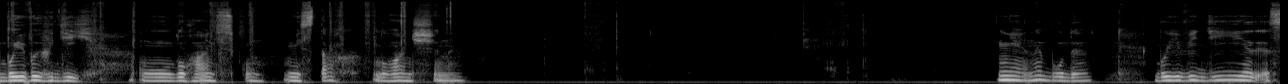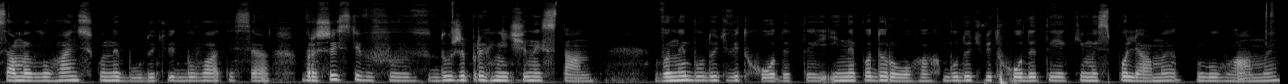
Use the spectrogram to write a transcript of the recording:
бойових дій у Луганську, містах Луганщини? Ні, не буде. Бойові дії саме в Луганську не будуть відбуватися. В рашистів в дуже пригнічений стан. Вони будуть відходити і не по дорогах, будуть відходити якимись полями, лугами.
